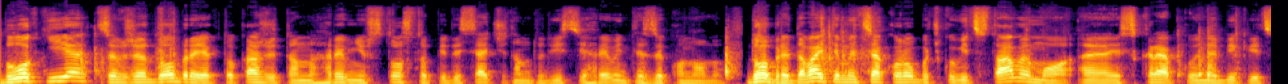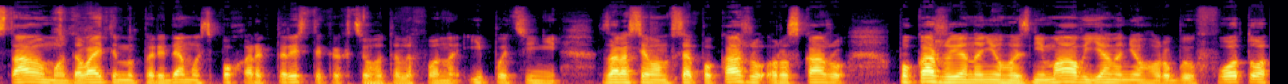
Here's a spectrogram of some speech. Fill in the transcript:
Блок є, це вже добре, як то кажуть, там гривнів 100, 150 чи там до 200 гривень ти зекономив. Добре, давайте ми цю коробочку відставимо, е, скрепкою на бік відставимо. Давайте ми перейдемось по характеристиках цього телефона і по ціні. Зараз я вам все покажу, розкажу. Покажу, я на нього знімав, я на нього робив фото.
